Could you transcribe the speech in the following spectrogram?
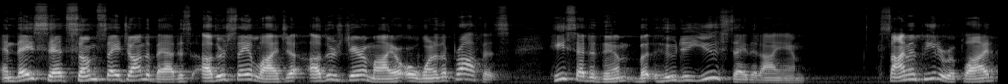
And they said, Some say John the Baptist, others say Elijah, others Jeremiah, or one of the prophets. He said to them, But who do you say that I am? Simon Peter replied,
